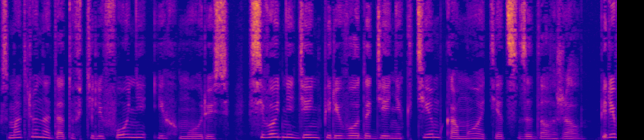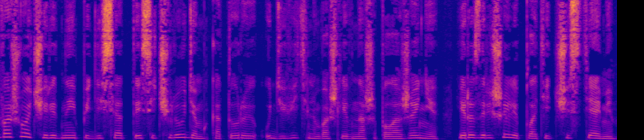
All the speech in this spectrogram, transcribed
Смотрю на дату в телефоне и хмурюсь. Сегодня день перевода денег тем, кому отец задолжал. Перевожу очередные 50 тысяч людям, которые удивительно вошли в наше положение и разрешили платить частями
